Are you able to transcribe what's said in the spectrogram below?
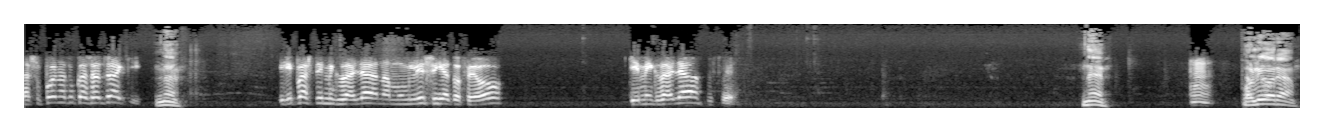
Να σου πω ένα του Καζαντζάκη. ναι. Είπα στη Μιγδαλιά να μου μιλήσει για το Θεό και η Μιγδαλιά άκουσε. Ναι, Μμ. πολύ ωραία.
